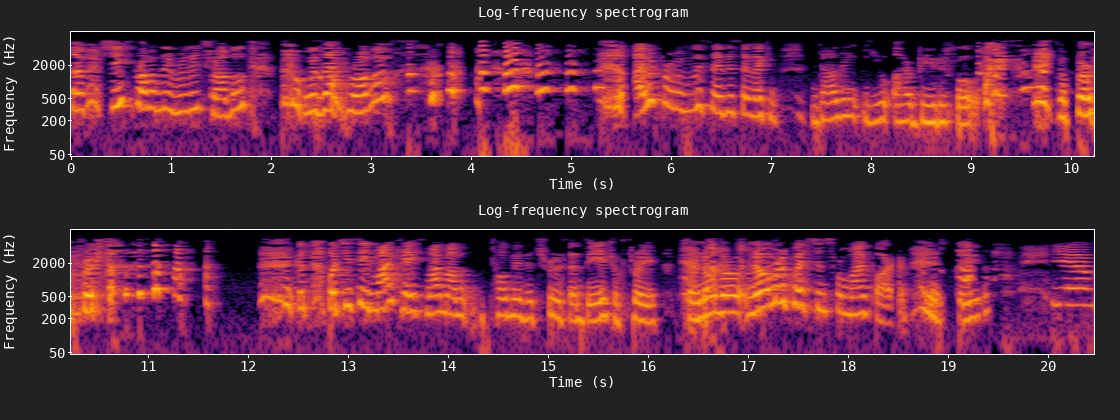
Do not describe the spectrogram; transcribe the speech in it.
so she's probably really troubled with that problem. I would probably say the same, like, darling, you are beautiful. You're perfect. 'Cause- but you see, in my case, my mom told me the truth at the age of three. So no more, no more questions from my part. See? Yeah.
